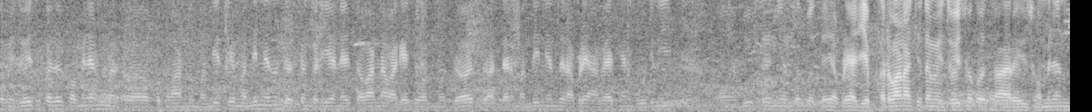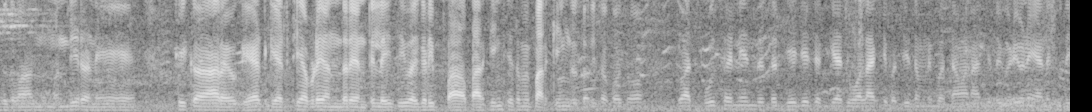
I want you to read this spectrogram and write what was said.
તમે જોઈ શકો છો, સ્વામિનારાયણ ભગવાનનું મંદિર છે. મંદિરની અંદર દર્શન કરીએ અને સવારના વાગે છે ઓલમોસ્ટ દસ. અત્યારે મંદિરની અંદર આપણે આવ્યા છીએ અને ભુજની ભુજ શહેરની અંદર બધા આપણે આજે ફરવાના છે. તમે જોઈ શકો છો, આ રહ્યું સ્વામિનારાયણ ભગવાનનું મંદિર અને ઠીક આ રહ્યો ગેટ ગેટથી આપણે અંદર એન્ટ્રી લઈ લઈશું આગળ પાર્કિંગ છે. તમે પાર્કિંગ કરી શકો છો. તો આજ ભૂલ શહેરની અંદર જે જે જગ્યા જોવા છે, બધી તમને બતાવવાના છે. તો વિડીયોને એને સુધી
